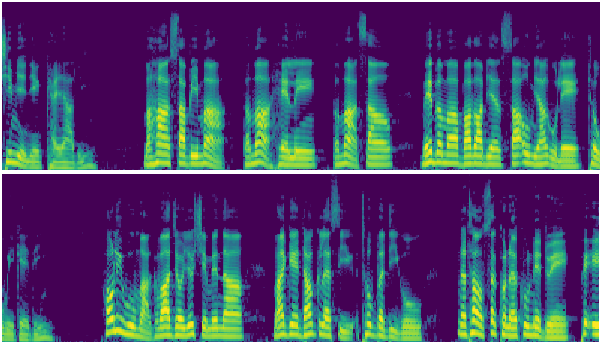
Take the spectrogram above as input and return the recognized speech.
ချီးမြှင့်ခြင်းခံရသည်မဟာစာပေမှဗမဟဲလင်ဗမဆောင်မဲဗမာဘာသာပြန်စာအုပ်များကိုလည်းထုတ်ဝေခဲ့သည်ဟောလိဝုဒ်မှကမ္ဘာကျော်ရုပ်ရှင်မင်းသားမိုက်ကယ်ဒေါက်ကလပ်စီအထုပ်ပတ်တီကို2018ခုနှစ်တွင်ဖေအေ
